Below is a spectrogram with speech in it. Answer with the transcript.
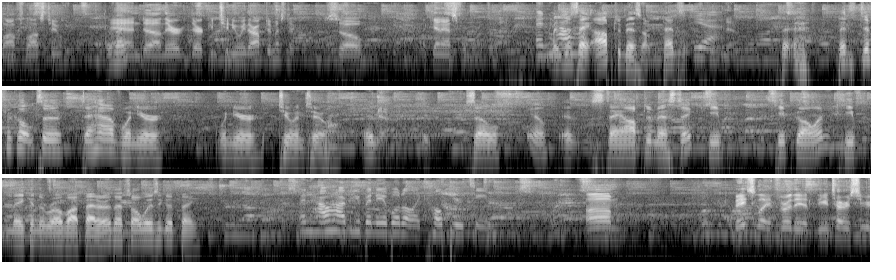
lost, lost two, Okay. and uh, they're they're continuing. They're optimistic. So I can't ask for more than that. And Let's how just say optimism. That's Yeah. Yeah. that's difficult to, to have when you're when you're two and two. It, it, so you know, it, stay optimistic. Keep keep going. Keep making the robot better. That's always a good thing. And how have you been able to like help your team? Um, basically for the, the entire se-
